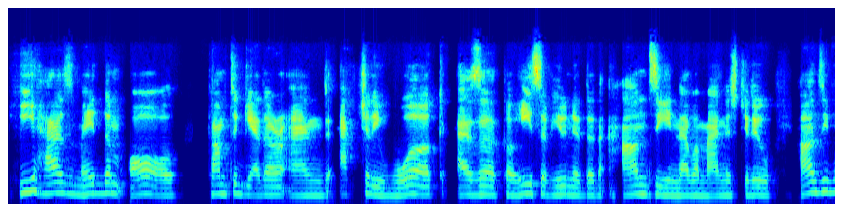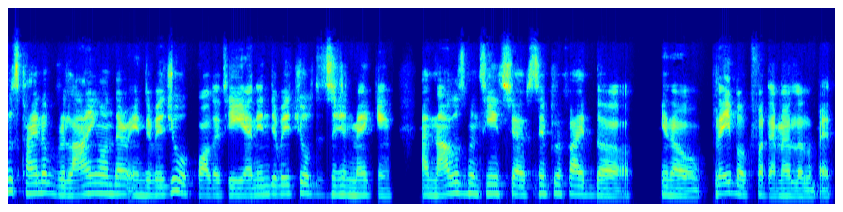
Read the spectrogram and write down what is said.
he has made them all come together and actually work as a cohesive unit that Hansi never managed to do. Hansi was kind of relying on their individual quality and individual decision making, and Nagelsmann seems to have simplified the you know playbook for them a little bit.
